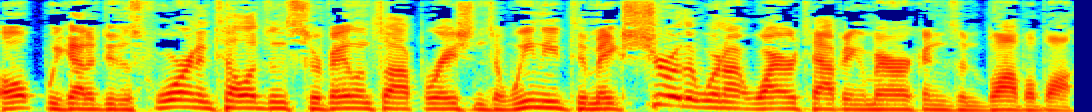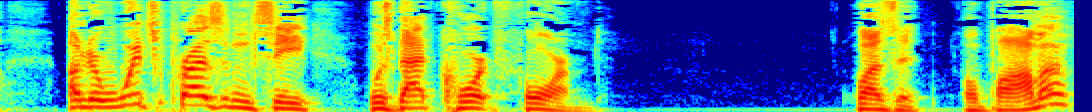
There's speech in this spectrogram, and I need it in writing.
oh, we got to do this foreign intelligence surveillance operations and we need to make sure that we're not wiretapping Americans and blah, blah, blah. Under which presidency was that court formed? Was it Obama?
